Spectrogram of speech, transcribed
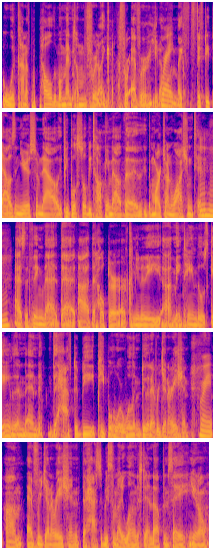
would kind of propel the momentum for like forever. You know, Right. And, like fifty thousand years from now, people will still be talking about the the March on Washington as the thing that that uh, that helped our, our community uh, maintain those gains. And and there have to be people who are willing to do that every generation Right. um, every generation, there has to be somebody willing to stand up and say, you know,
